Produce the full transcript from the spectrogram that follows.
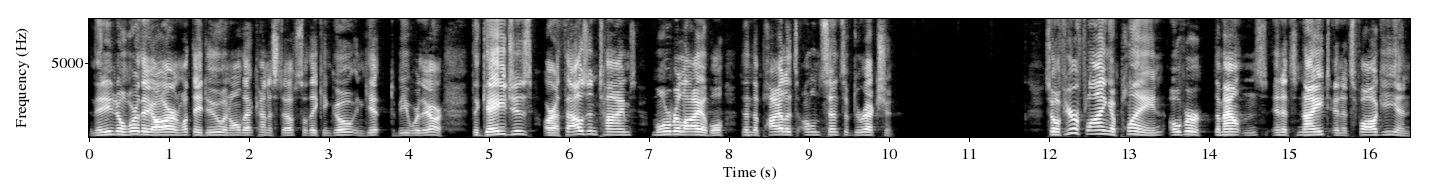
And they need to know where they are and what they do and all that kind of stuff so they can go and get to be where they are. The gauges are a thousand times more reliable than the pilot's own sense of direction. So if you're flying a plane over the mountains and it's night and it's foggy and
